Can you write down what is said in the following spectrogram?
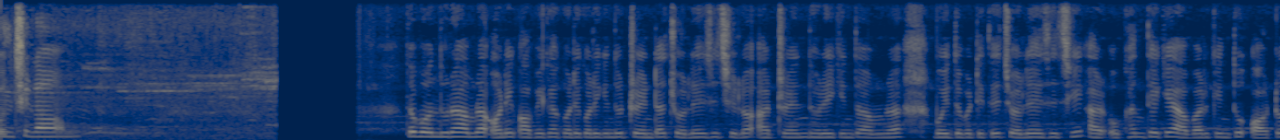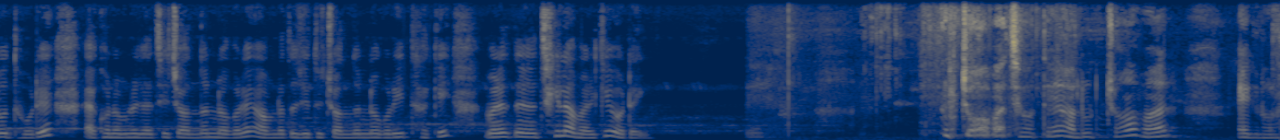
বলছিলাম। তো বন্ধুরা, আমরা অনেক অপেক্ষা করে করে কিন্তু ট্রেনটা চলে এসেছিল। আর ট্রেন ধরেই কিন্তু আমরা বৈদ্যবাটিতে চলে এসেছি। আর ওখান থেকে আবার কিন্তু অটো ধরে এখন আমরা যাচ্ছি চন্দননগরে। আমরা তো যেহেতু চন্দননগরেই থাকি মানে ছিলাম আর কি ওটাই। চপ আছে ওতে, আলুর চপ আর এগ রোল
